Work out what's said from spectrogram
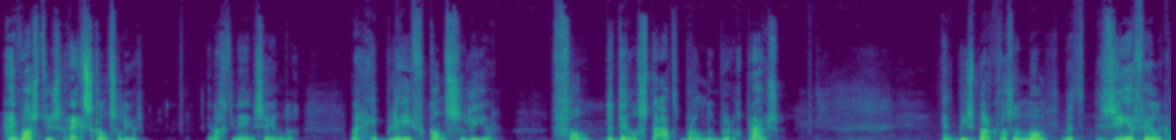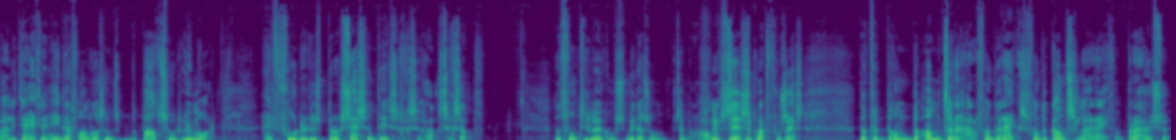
Hij was dus rijkskanselier in 1871. Maar hij bleef kanselier van de deelstaat Brandenburg-Pruisen. En Bismarck was een man met zeer vele kwaliteiten. En een daarvan was een bepaald soort humor. Hij voerde dus processen tegen zich- zichzelf. Dat vond hij leuk om 's middags om zeg maar, half zes, kwart voor zes. Dat er dan de ambtenaren van de Rijks, van de kanselarij van Pruisen.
